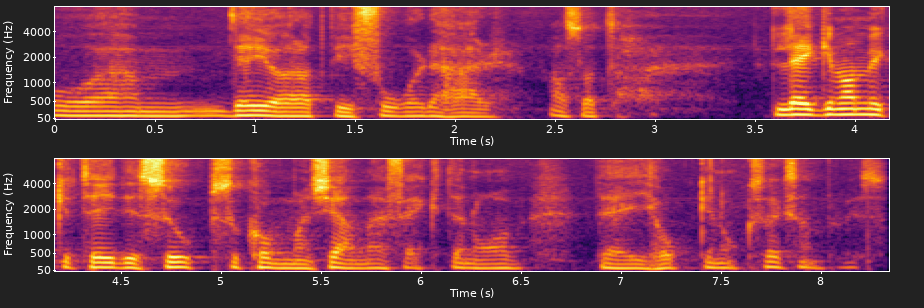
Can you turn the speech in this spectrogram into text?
Och um, det gör att vi får det här, alltså att lägger man mycket tid i SUP så kommer man känna effekten av det i hockeyn också exempelvis.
